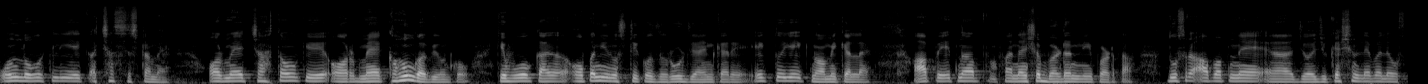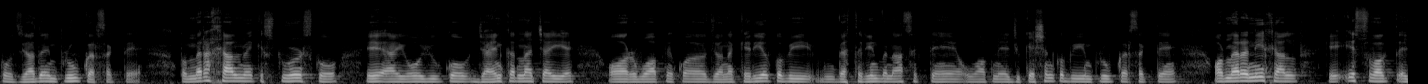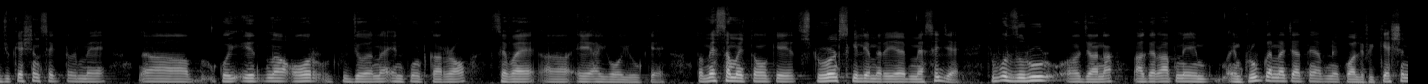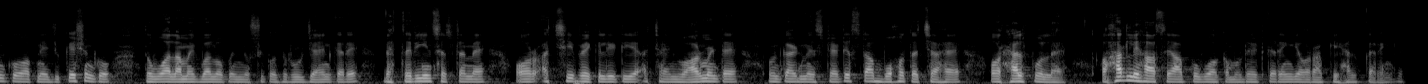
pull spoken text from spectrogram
उन लोगों के लिए एक अच्छा सिस्टम है। और मैं चाहता हूँ कि, और मैं कहूँगा भी उनको कि वो ओपन यूनिवर्सिटी को ज़रूर ज्वाइन करें। एक तो ये इकनॉमिकल है। आप इतना फाइनेंशियल बर्डन नहीं पड़ता। दूसरा, आप अपने जो एजुकेशन लेवल है उसको ज़्यादा इम्प्रूव कर सकते हैं। तो मेरा ख्याल में कि स्टूडेंट्स को ए आई ओ यू को ज्वाइन करना चाहिए और वो अपने को, जो है ना, करियर को भी बेहतरीन बना सकते हैं। वो अपने एजुकेशन को भी इम्प्रूव कर सकते हैं। और मेरा नहीं ख्याल कि इस वक्त एजुकेशन सेक्टर में कोई इतना और जो है ना इनपुट कर रहा हो, सिवाय ए आई ओ यू के तो मैं समझता हूँ कि स्टूडेंट्स के लिए मेरा ये मैसेज है कि वो ज़रूर जाना। अगर आपने इम्प्रूव करना चाहते हैं, अपने क्वालिफ़िकेशन को, अपने एजुकेशन को तो वो अलामा इकबाल ओपन यूनिवर्सिटी को ज़रूर ज्वाइन करें। बेहतरीन सिस्टम है और अच्छी फैकल्टी है अच्छा इन्वायरमेंट है। उनका एडमिनिस्ट्रेटिव स्टाफ बहुत अच्छा है और हेल्पफुल है। और हर लिहाज से आपको वो अकोमोडेट करेंगे और आपकी हेल्प करेंगे।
